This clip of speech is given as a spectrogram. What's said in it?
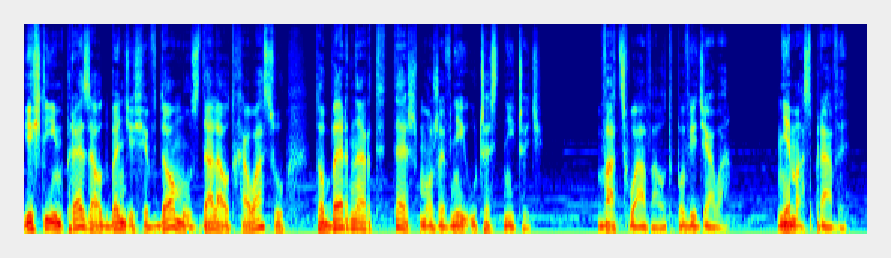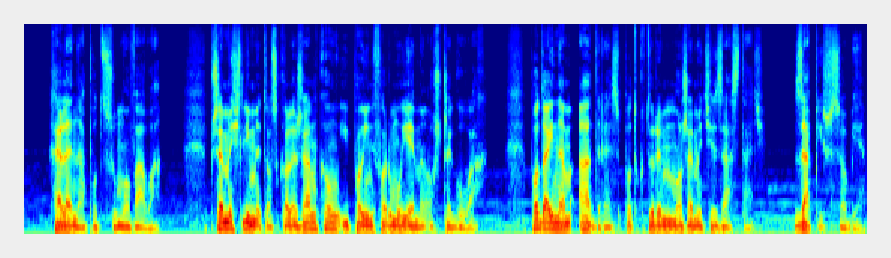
Jeśli impreza odbędzie się w domu, z dala od hałasu, to Bernard też może w niej uczestniczyć. Wacława odpowiedziała. Nie ma sprawy. Helena podsumowała. Przemyślimy to z koleżanką i poinformujemy o szczegółach. Podaj nam adres, pod którym możemy cię zastać. Zapisz sobie.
